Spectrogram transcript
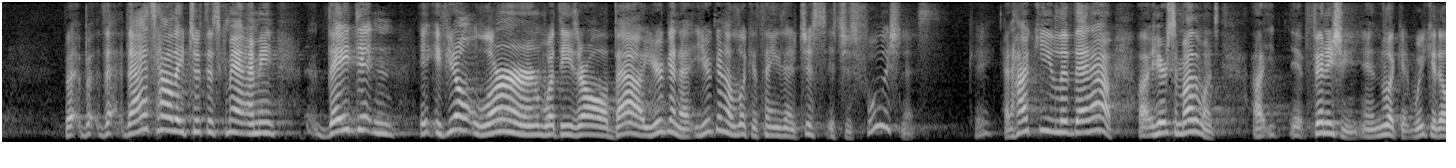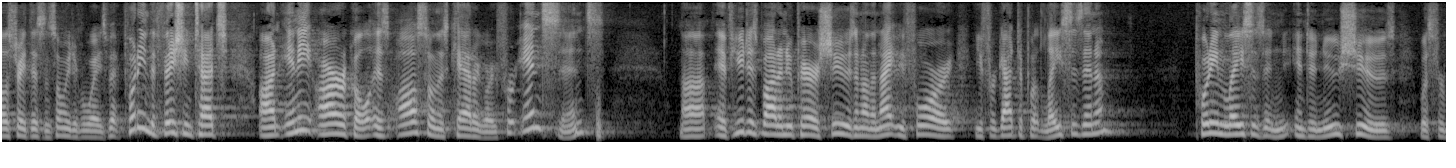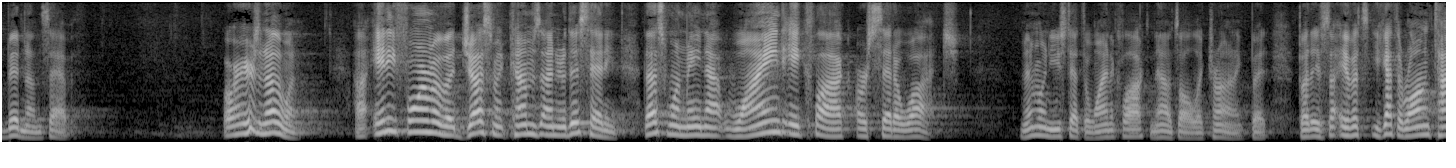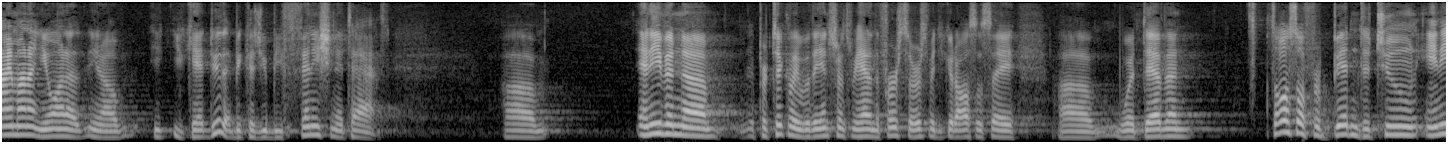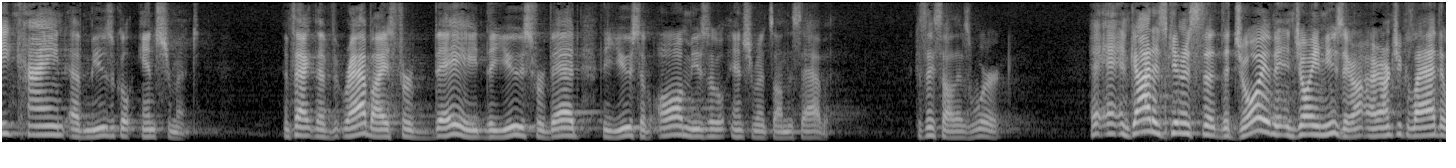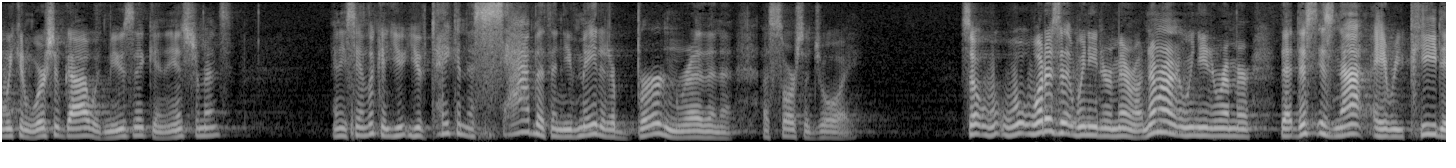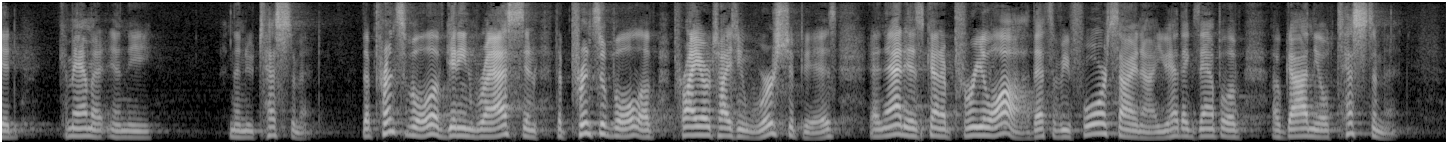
But, but th- that's how they took this command. I mean, they didn't, if you don't learn what these are all about, you're going you're gonna look at things and it's just, it's just foolishness. Okay? And how can you live that out? Uh, here's some other ones. Uh, finishing, and look, we could illustrate this in so many different ways, but putting the finishing touch on any article is also in this category. For instance, uh, if you just bought a new pair of shoes and on the night before you forgot to put laces in them, putting laces in, into new shoes was forbidden on the Sabbath. Or here's another one. Uh, any form of adjustment comes under this heading. Thus, one may not wind a clock or set a watch. Remember when you used to have to wind a clock? Now it's all electronic. But, but if, if it's, you got the wrong time on it and you want to, you know, you, you, can't do that because you'd be finishing a task. Um, and even, um, particularly with the instruments we had in the first service, but you could also say uh, with Devin, it's also forbidden to tune any kind of musical instrument. In fact, the rabbis forbade the use, forbade the use of all musical instruments on the Sabbath because they saw that as work. And God has given us the, the joy of enjoying music. Aren't you glad that we can worship God with music and instruments? And he's saying, look, you, you've taken the Sabbath and you've made it a burden rather than a, a source of joy. So, w- what is it we need to remember? Number one, we need to remember that this is not a repeated commandment in the, in the New Testament. The principle of getting rest and the principle of prioritizing worship is, and that is kind of pre law. That's before Sinai. You had the example of, of God in the Old Testament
